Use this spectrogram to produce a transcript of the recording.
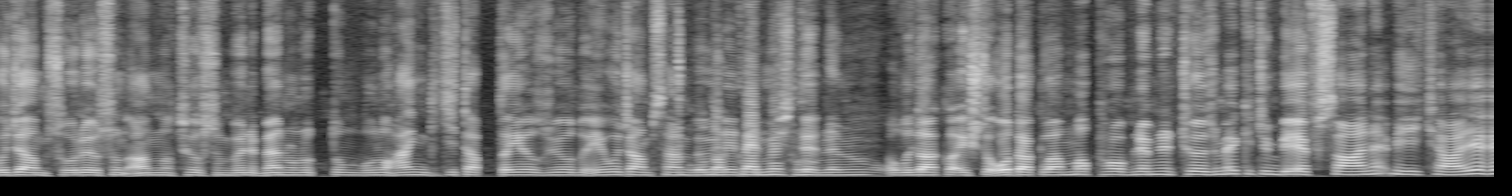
hocam soruyorsun anlatıyorsun böyle ben unuttum bunu hangi kitapta yazıyordu. E hocam sen böyle Odaklanma demiştin. problemim oluyor. Odakla, işte odaklanma problemini çözmek için bir efsane bir hikaye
